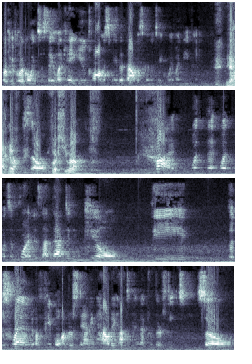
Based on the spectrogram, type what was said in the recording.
or people are going to say like, "Hey, you promised me that that was going to take away my knee pain." Yeah, You no, know, so for sure. um, but what the, what what's important is that that didn't kill the the trend of people understanding how they have to connect with their feet. So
